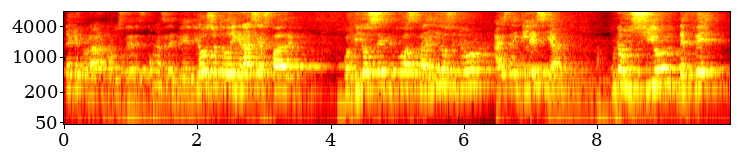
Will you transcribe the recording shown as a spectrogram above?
Dejen orar por ustedes. Pónganse de pie. Dios, yo te doy gracias, Padre. Porque yo sé que tú has traído, Señor, a esta iglesia una unción de fe,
